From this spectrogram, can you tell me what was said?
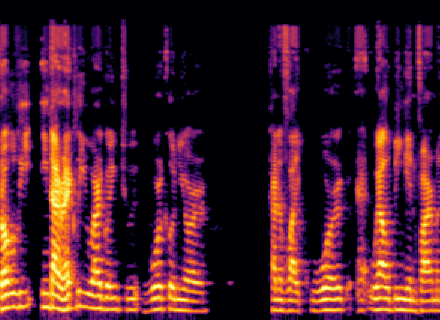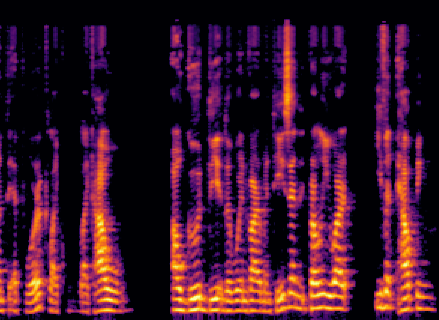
probably indirectly you are going to work on your kind of like work eh, well-being environment at work like like how how good the, the environment is. And probably you are even helping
